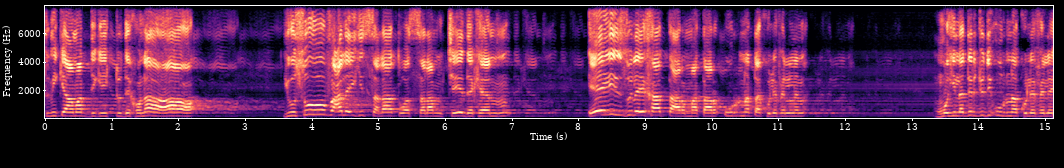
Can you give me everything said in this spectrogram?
তুমি কি আমার দিকে একটু দেখো না? ইউসুফ আলাইহি সালাম চেয়ে দেখেন, এই জুলেখা তার মাতার উড়নাটা খুলে ফেললেন। মহিলাদের যদি উড়না খুলে ফেলে,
